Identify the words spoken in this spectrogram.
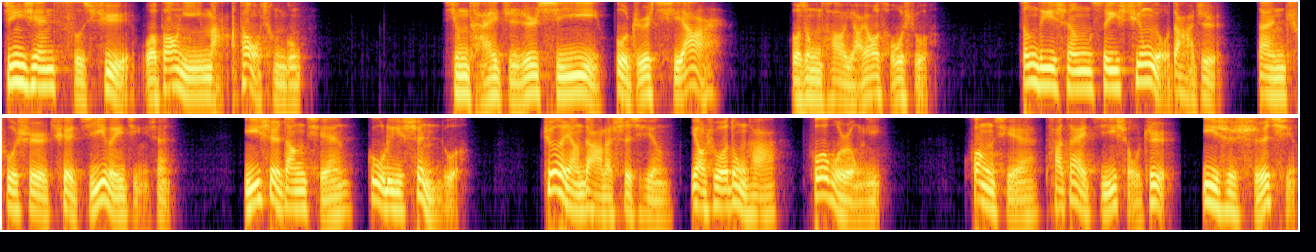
君先此去，我包你马到成功。兄台只知其一，不知其二。郭宗涛摇摇头说：“曾迪生虽胸有大志，但处事却极为谨慎。一事当前，顾虑甚多。这样大的事情，要说动他，颇不容易。况且他在己守志，亦是实情。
